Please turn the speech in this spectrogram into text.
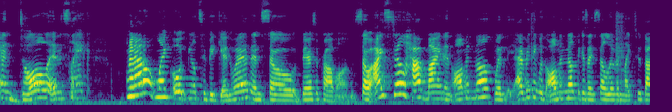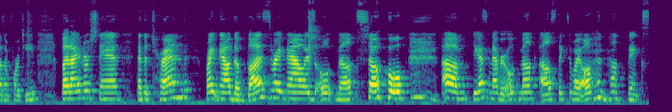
and dull and it's like, and I don't like oatmeal to begin with, and so there's a problem. So I still have mine in almond milk with everything with almond milk because I still live in like 2014. But I understand that the trend right now, the buzz right now is oat milk. So um, you guys can have your oat milk. I'll stick to my almond milk. Thanks.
